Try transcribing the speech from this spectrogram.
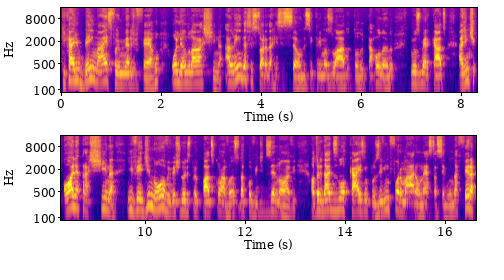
que caiu bem mais foi o minério de ferro, olhando lá na China. Além dessa história da recessão, desse clima zoado todo que está rolando nos mercados, a gente olha para a China e vê de novo investidores preocupados com o avanço da Covid-19. Autoridades locais, inclusive, informaram nesta segunda-feira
